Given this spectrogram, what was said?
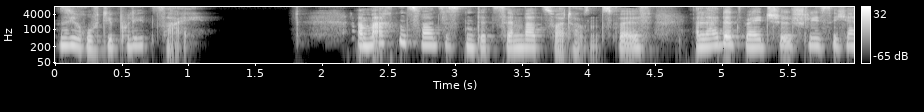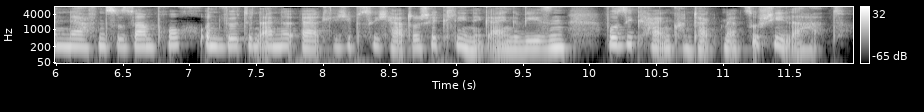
Sie ruft die Polizei. Am 28. Dezember 2012 erleidet Rachel schließlich einen Nervenzusammenbruch und wird in eine örtliche psychiatrische Klinik eingewiesen, wo sie keinen Kontakt mehr zu Sheila hat.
